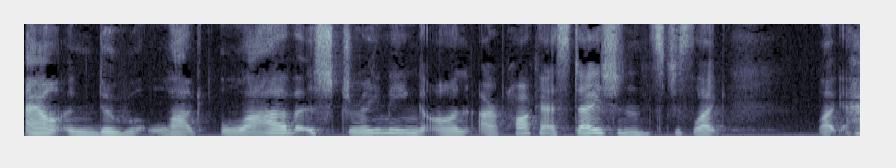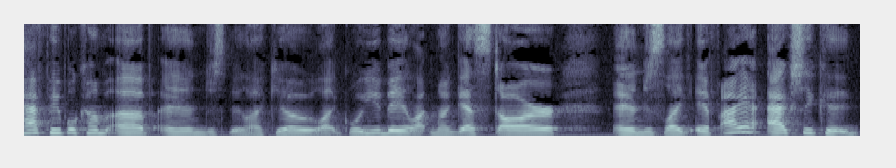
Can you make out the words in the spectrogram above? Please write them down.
out and do like live streaming on our podcast stations. Just like, like have people come up and just be like, "Yo, like, will you be like my guest star?" And just like, if I actually could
